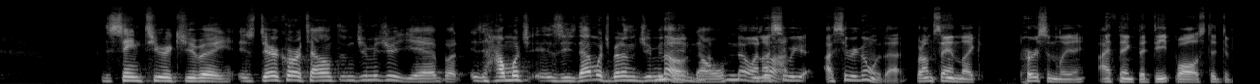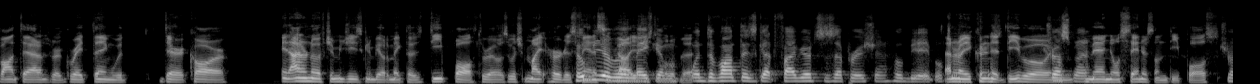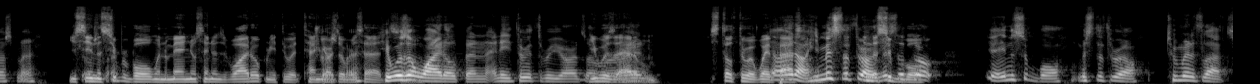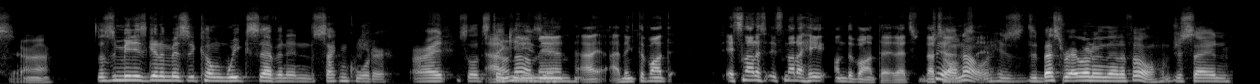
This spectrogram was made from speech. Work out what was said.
the same tier of QB. Is Derek Carr talented than Jimmy G? Yeah, but is how much is he that much better than Jimmy no, G? no, No, no. And he's I see not. where you, I see where you're going with that. But I'm saying like personally, I think the deep balls to Davante Adams were a great thing with Derek Carr. And I don't know if Jimmy G is going to be able to make those deep ball throws, which might hurt his He'll be fantasy value a little bit. when Davante's got five yards of separation. He'll be able. to. I don't know. You couldn't hit Deebo Trust and me. Emmanuel Sanders on deep balls. Trust me. You see in the Super Bowl when Emmanuel Sanders was wide open, he threw it ten Trust yards over his head. He wasn't wide open, and he threw it three yards. He was over, ahead of him. He still threw it way No, past. I know him. he missed the throw. In the Super Bowl. throw. Yeah, in the Super Bowl, missed the throw. Two minutes left. I don't know. Doesn't mean he's gonna miss it come week seven in the second quarter. All right, so let's I take don't know, it easy. man. I, I think Davante. It's not a it's not a hate on Davante. That's that's yeah, all. I'm no, saying. he's the best route runner in the NFL. I'm just saying,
